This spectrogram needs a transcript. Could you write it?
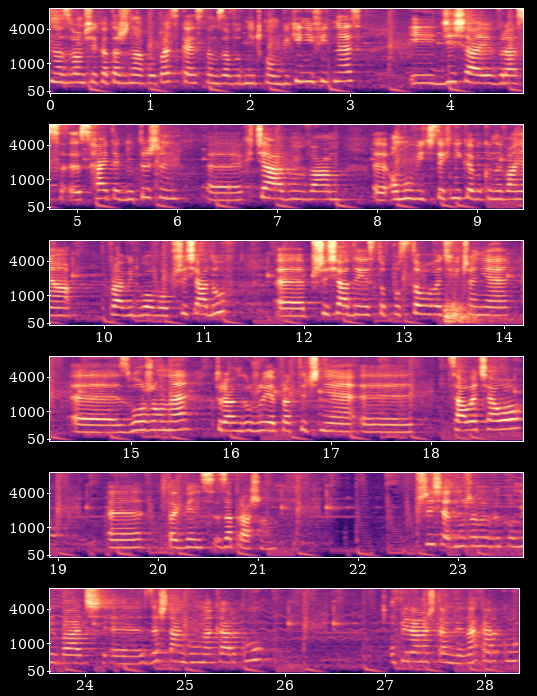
nazywam się Katarzyna Chłopecka, jestem zawodniczką Bikini Fitness i dzisiaj wraz z High Tech Nutrition e, chciałabym Wam e, omówić technikę wykonywania prawidłowo przysiadów. E, przysiady jest to podstawowe ćwiczenie e, złożone, które angażuje praktycznie e, całe ciało, e, tak więc zapraszam. Przysiad możemy wykonywać e, ze sztangą na karku, Opieramy sztangę na karku,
